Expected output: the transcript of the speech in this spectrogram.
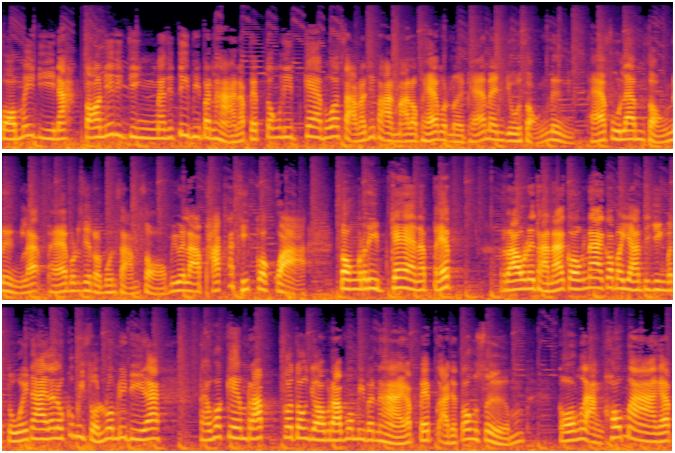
ฟอร์มไม่ดีนะ ตอนนี้จริงๆแมนซิตี้มีปัญหานะเป๊ปต้องรีบแก้เพราะว่า3นัดที่ผ่านมาเราแพ้หมดเลยแพ้แมนยู2-1 แพ้ฟูลแลม2-1 และแพ้บรูเซียดอร์ทมุนด์3-2 มีเวลาพักอาทิตย์กว่าๆต้องรีบแก้นะเป๊ปเราในฐานะกองหน้าก็พยายามจะยิงประตูให้ได้แล้วเราก็มีส่วนร่วมได้ดีนะแต่ว่าเกมรับก็ต้องยอมรับว่ามีปัญหาครับเป๊ปอาจจะต้องเสริม กองหลังเข้ามาครับ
